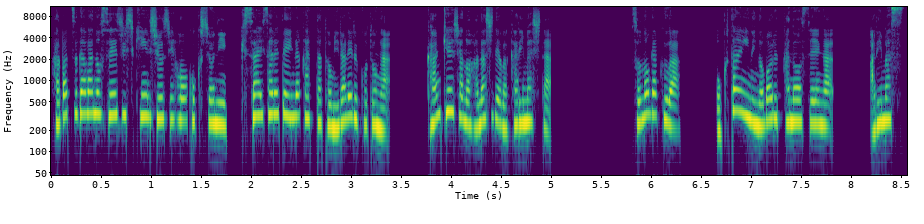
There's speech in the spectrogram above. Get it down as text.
派閥側の政治資金収支報告書に記載されていなかったとみられることが、関係者の話で分かりました。その額は、億単位に上る可能性があります。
